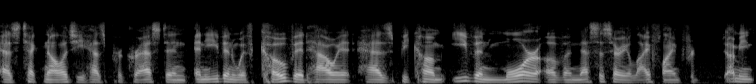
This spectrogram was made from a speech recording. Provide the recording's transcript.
as technology has progressed and, and even with COVID, how it has become even more of a necessary lifeline for I mean,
